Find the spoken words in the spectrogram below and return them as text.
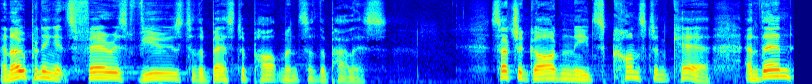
and opening its fairest views to the best apartments of the palace. Such a garden needs constant care, and then,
